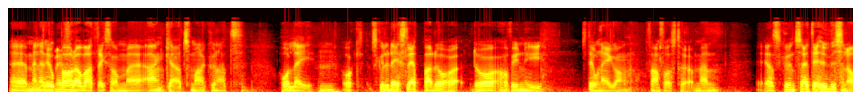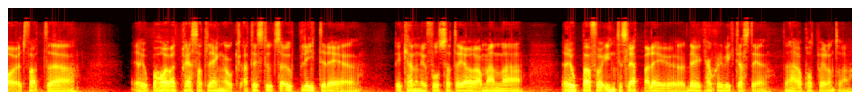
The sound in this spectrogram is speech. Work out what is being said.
Eh, men Europa men... har då varit liksom eh, ankaret som man har kunnat hålla i. Mm. Och skulle det släppa då, då har vi en ny stor nedgång framför oss tror jag. Men jag skulle inte säga att det är huvudscenariot för att uh, Europa har varit pressat länge och att det studsar upp lite det, det kan det nog fortsätta göra. Men Europa får inte släppa, det är, ju, det är kanske det viktigaste den här rapportperioden tror jag.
